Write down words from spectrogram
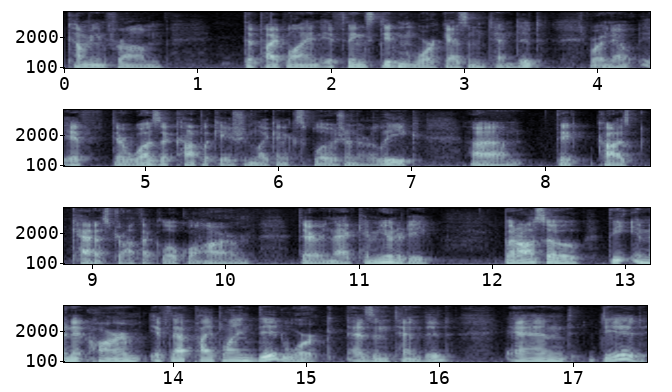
coming from the pipeline if things didn't work as intended. Right. You know, if there was a complication like an explosion or leak um, that caused catastrophic local harm there in that community, but also the imminent harm if that pipeline did work as intended and did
